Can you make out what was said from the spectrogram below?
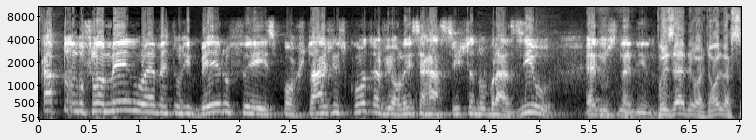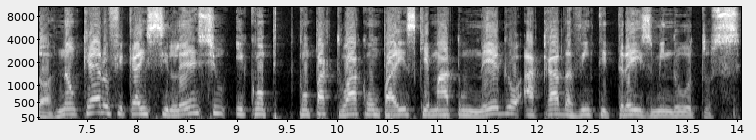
Capitão do Flamengo, Everton Ribeiro, fez postagens contra a violência racista no Brasil, Edmo Sinedino. Pois é, Deus, olha só. Não quero ficar em silêncio e comp- compactuar com um país que mata um negro a cada 23 minutos.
